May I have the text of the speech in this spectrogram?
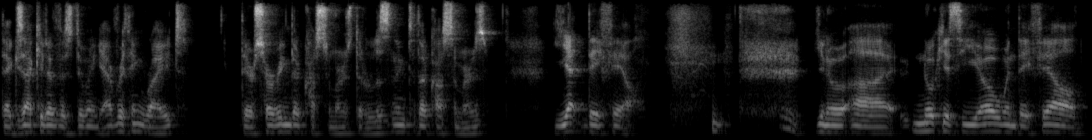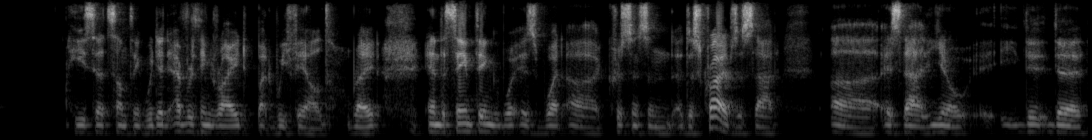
The executive is doing everything right. They're serving their customers. They're listening to their customers, yet they fail. you know, uh, Nokia CEO when they failed he said something we did everything right but we failed right? And the same thing is what uh, christensen uh, describes is that uh, is that you know the the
